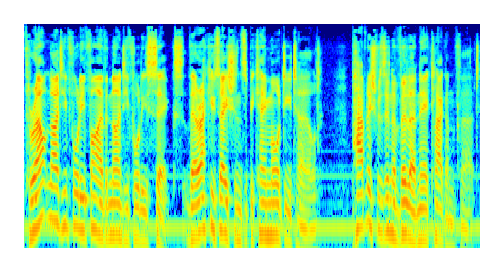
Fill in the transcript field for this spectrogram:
Throughout 1945 and 1946, their accusations became more detailed. Pavelic was in a villa near Klagenfurt.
